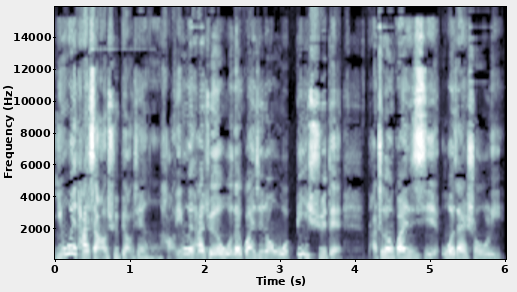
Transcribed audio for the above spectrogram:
因为她想要去表现很好，因为她觉得我在关系中我必须得把这段关系握在手里。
